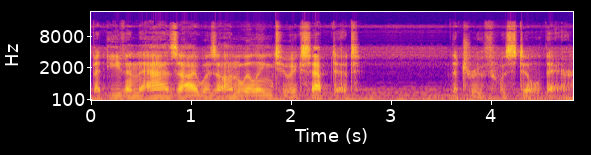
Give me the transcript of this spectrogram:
But even as I was unwilling to accept it, the truth was still there.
